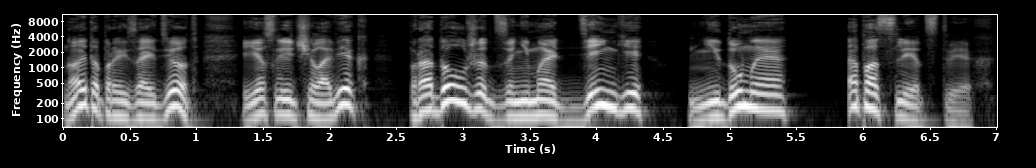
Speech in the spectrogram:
Но это произойдет, если человек продолжит занимать деньги, не думая о последствиях.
